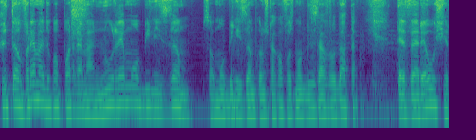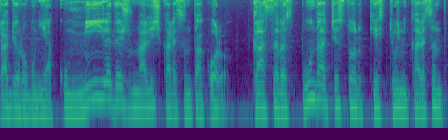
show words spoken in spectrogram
Câtă vreme, după părerea mea, nu remobilizăm, sau mobilizăm, că nu știu dacă au fost mobilizat vreodată, TVR-ul și Radio România, cu miile de jurnaliști care sunt acolo, ca să răspundă acestor chestiuni care sunt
